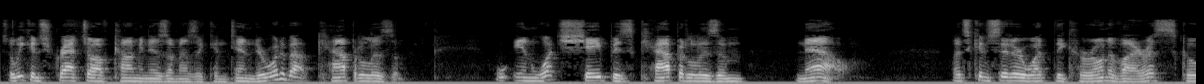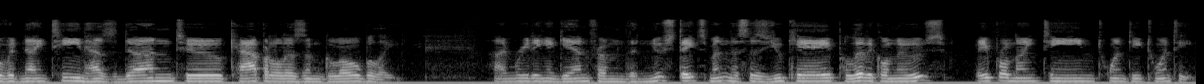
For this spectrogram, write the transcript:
So we can scratch off communism as a contender. What about capitalism? In what shape is capitalism now? Let's consider what the coronavirus, COVID-19, has done to capitalism globally. I'm reading again from the New Statesman. This is UK political news, April 19, 2020.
